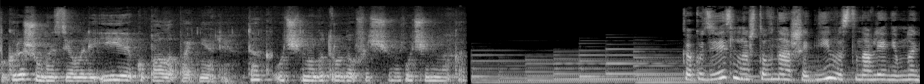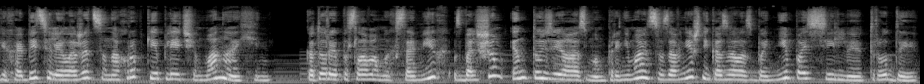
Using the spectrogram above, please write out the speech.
Крышу мы сделали сделали и купола подняли. Так очень много трудов еще, очень много. Как удивительно, что в наши дни восстановление многих обителей ложится на хрупкие плечи монахинь, которые, по словам их самих, с большим энтузиазмом принимаются за внешне, казалось бы, непосильные труды.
